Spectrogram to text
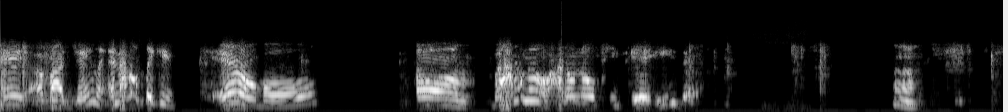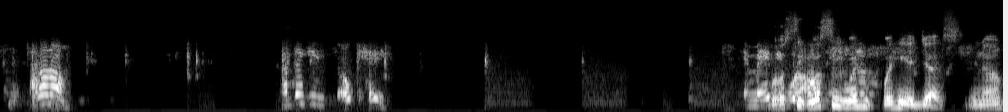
say about Jalen, and I don't think he's terrible. Um, but I don't know. I don't know if he's it either. Hmm. I don't know. I think he's okay. And maybe we'll see. We'll see when when he adjusts. You know,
